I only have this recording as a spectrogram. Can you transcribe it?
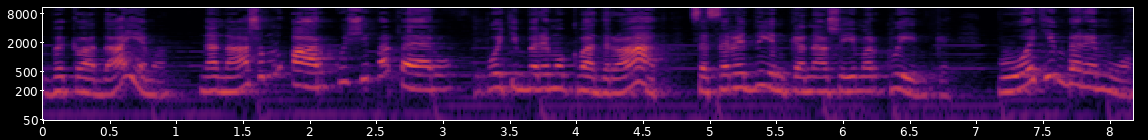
Викладаємо на нашому аркуші паперу. Потім беремо квадрат, це серединка нашої морквинки. Потім беремо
